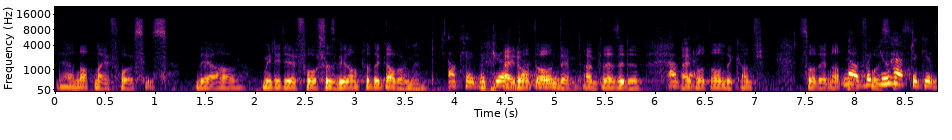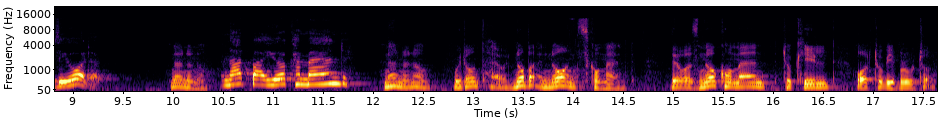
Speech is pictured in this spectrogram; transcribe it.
They are not my forces. They are military forces belong to the government. Okay, but you're I don't government. own them. I'm president. Okay. I don't own the country, so they're not no, my but forces. you have to give the order. No, no, no. Not by your command? No, no, no. We don't have nobody, no one's command. There was no command to kill or to be brutal.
